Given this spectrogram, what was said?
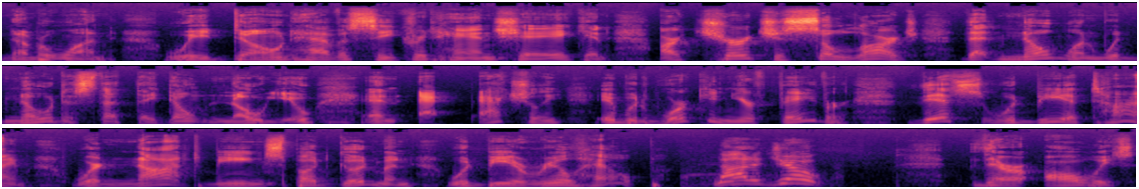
Number one, we don't have a secret handshake, and our church is so large that no one would notice that they don't know you. And a- actually, it would work in your favor. This would be a time where not being Spud Goodman would be a real help. Not a joke. There are always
